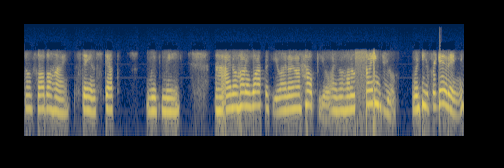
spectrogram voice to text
Don't fall behind. Stay in step with me. Uh, I know how to walk with you. I know how to help you. I know how to remind you when you're forgetting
